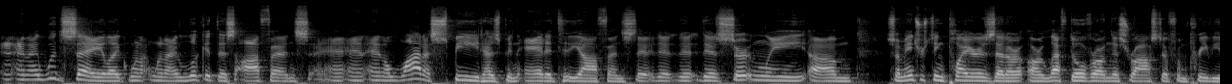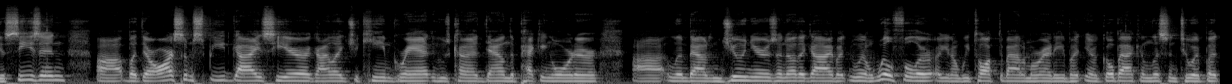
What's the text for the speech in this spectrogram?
And I would say, like when when I look at this offense, and, and a lot of speed has been added to the offense. There, there, there's certainly um, some interesting players that are, are left over on this roster from previous season. Uh, but there are some speed guys here. A guy like Jakeem Grant, who's kind of down the pecking order. Uh, Lynn Bowden Jr. is another guy. But you know, Will Fuller, you know, we talked about him already. But you know, go back and listen to it. But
